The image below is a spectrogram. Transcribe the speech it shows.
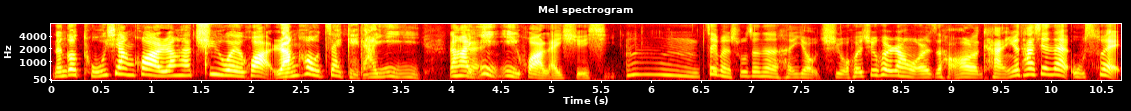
能够图像化，让它趣味化，然后再给它意义，让它意义化来学习。嗯，这本书真的很有趣，我回去会让我儿子好好的看，因为他现在五岁，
